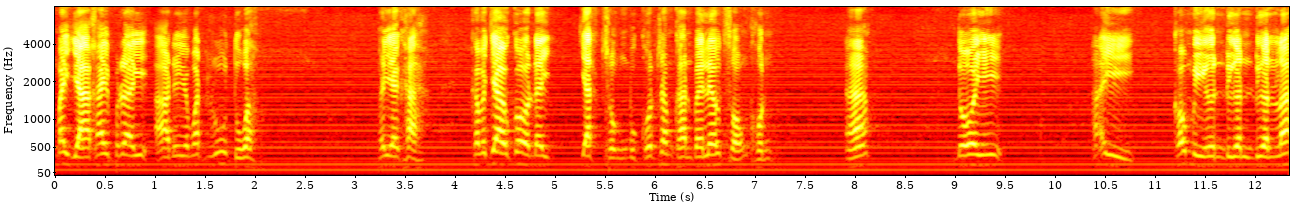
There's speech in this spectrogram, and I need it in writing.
ไม่อยากให้พระอริยวัตรรู้ตัวพระยาค่ะข้าพเจ้าก็ได้จัดส่งบุคคลสำคัญไปแล้วสองคนนะโดยให้เขามีเงินเดือนเดือนละ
